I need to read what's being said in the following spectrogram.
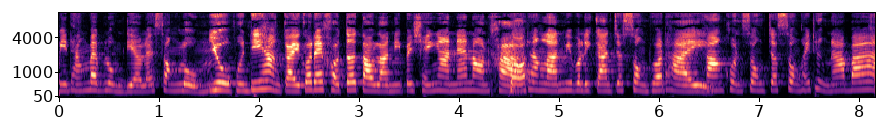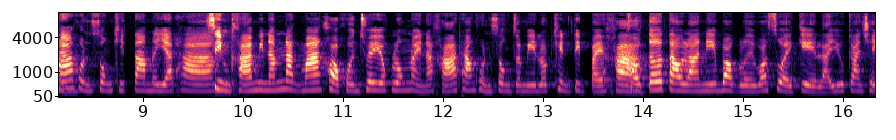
มีทั้งแบบหลุมเดียวและสองหลุม อยู่พื้นที่ห่างไกลก็ได้เคาน์เตอร์เตาร้านนี้ไปใช้งานแน่นอนค่ะ เพราะทางร้านมีบริการจะส่งทั่วไทย ทางขนส่งจะส่งให้ถึงหน้าบ้านค่าขนส่งคิดตามระยะทาง สินค้ามีน้ำหนักมากขอคนช่วยยกลงหน่อยนะคะ ทางขนส่งจะมีรถเข็นติดไปค่ะเคาน์เตอร์เตาร้านนี้บอกเลยว่าสวยเก๋และอายุการใช้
